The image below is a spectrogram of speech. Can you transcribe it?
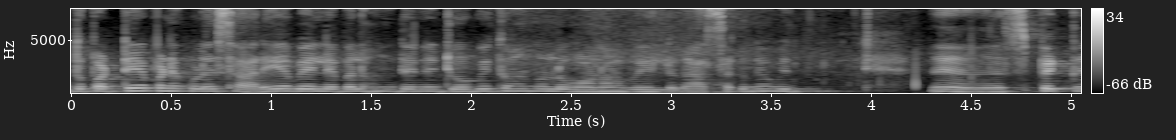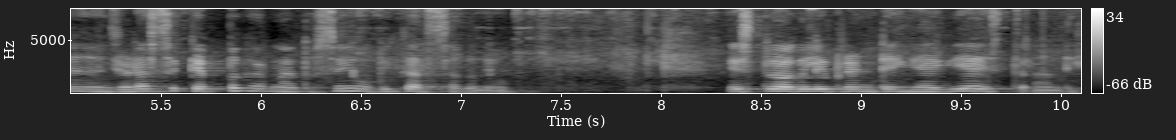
ਦੁਪੱਟੇ ਆਪਣੇ ਕੋਲੇ ਸਾਰੇ ਅਵੇਲੇਬਲ ਹੁੰਦੇ ਨੇ। ਜੋ ਵੀ ਤੁਹਾਨੂੰ ਲਗਾਉਣਾ ਹੋਵੇ ਲਗਾ ਸਕਦੇ ਹੋ ਅਹ ਸਪਿਕ ਜਿਹੜਾ ਸਕਿਪ ਕਰਨਾ ਤੁਸੀਂ ਉਹ ਵੀ ਕਰ ਸਕਦੇ ਹੋ। ਇਸ ਤੋਂ ਅਗਲੀ ਪ੍ਰਿੰਟਿੰਗ ਹੈਗੀ ਆ ਇਸ ਤਰ੍ਹਾਂ ਦੀ।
